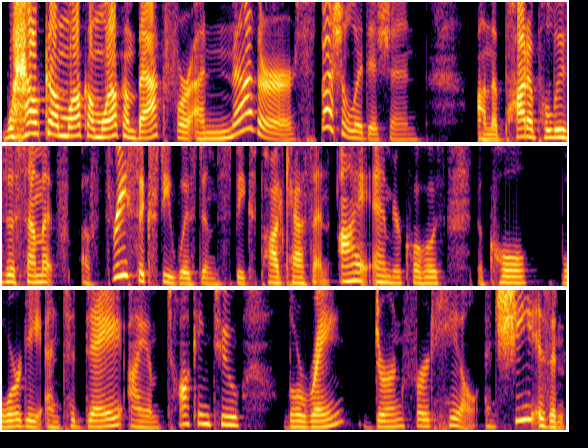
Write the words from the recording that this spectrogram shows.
Welcome, welcome, welcome back for another special edition on the Potapalooza Summit of 360 Wisdom Speaks podcast. And I am your co host, Nicole Borgie. And today I am talking to Lorraine Durnford Hill, and she is an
